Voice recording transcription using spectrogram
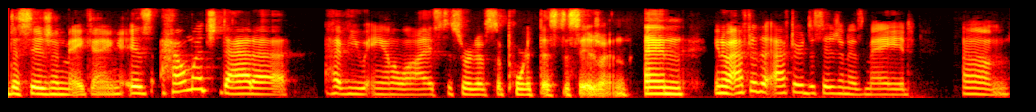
decision making is how much data have you analyzed to sort of support this decision? And you know after the after a decision is made um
